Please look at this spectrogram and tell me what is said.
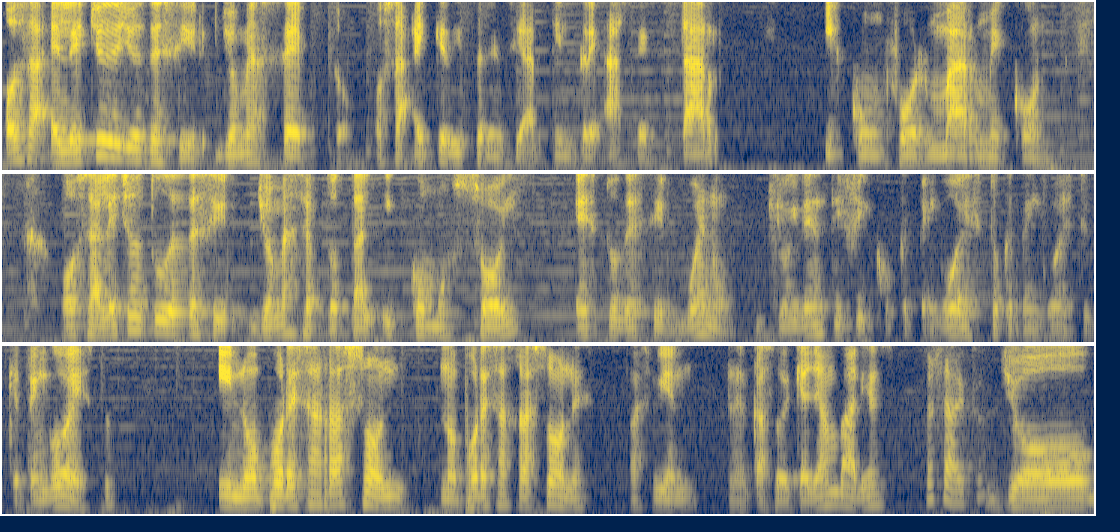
O sea, el hecho de ellos decir yo me acepto, o sea, hay que diferenciar entre aceptar y conformarme con. O sea, el hecho de tú decir, yo me acepto tal y como soy, es tú decir, bueno, yo identifico que tengo esto, que tengo esto y que tengo esto, y no por esa razón, no por esas razones, más bien, en el caso de que hayan varias, Exacto. yo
